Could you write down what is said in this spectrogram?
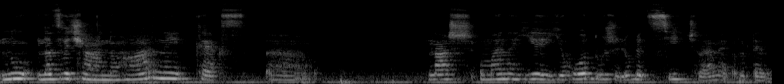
ну, надзвичайно гарний кекс. Е, Наш, у мене є його, дуже люблять всі члени родини.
